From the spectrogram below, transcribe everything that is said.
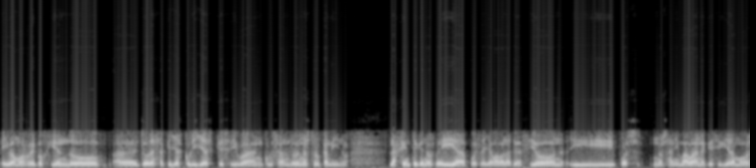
e íbamos recogiendo eh, todas aquellas colillas que se iban cruzando en nuestro camino. La gente que nos veía pues le llamaba la atención y pues nos animaban a que siguiéramos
